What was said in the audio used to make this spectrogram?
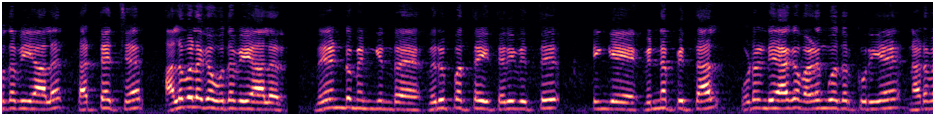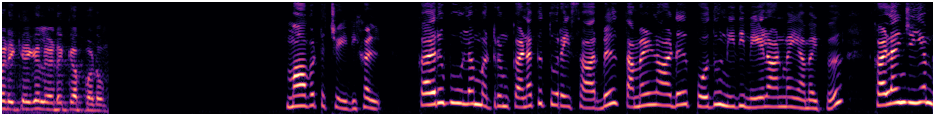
உதவியாளர் தட்டச்சர் அலுவலக உதவியாளர் வேண்டும் என்கின்ற விருப்பத்தை தெரிவித்து இங்கே விண்ணப்பித்தால் உடனடியாக வழங்குவதற்குரிய நடவடிக்கைகள் எடுக்கப்படும். மாவட்ட செய்திகள். கருவூலம் மற்றும் கணக்குத்துறை சார்பில் தமிழ்நாடு பொது நிதி மேலாண்மை அமைப்பு களஞ்சியம்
